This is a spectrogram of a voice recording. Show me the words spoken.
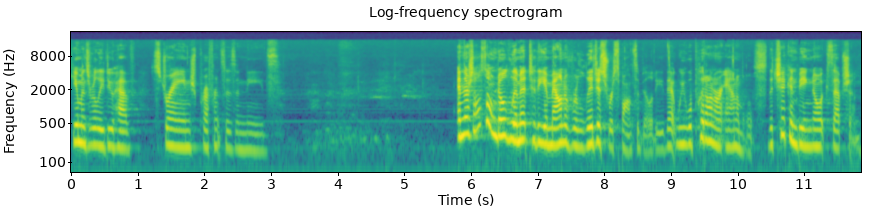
Humans really do have strange preferences and needs. And there's also no limit to the amount of religious responsibility that we will put on our animals, the chicken being no exception.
